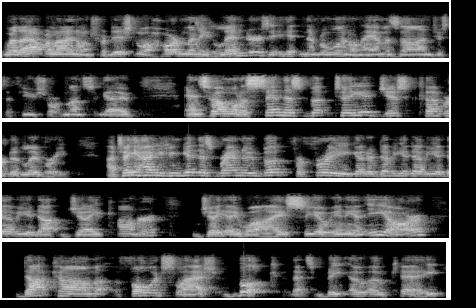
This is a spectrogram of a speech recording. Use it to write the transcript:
without relying on traditional hard money lenders. It hit number one on Amazon just a few short months ago. And so I want to send this book to you, just cover delivery. I tell you how you can get this brand new book for free. Go to www.jayconner, J A Y C O N N E R dot com forward slash book. That's B O O K.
